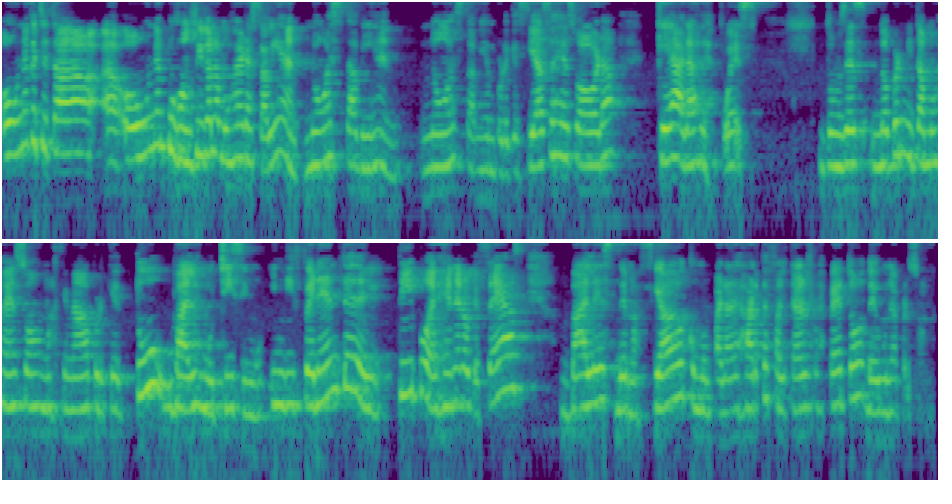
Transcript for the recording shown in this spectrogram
O una cachetada o un empujoncito a la mujer, está bien. No está bien, no está bien. Porque si haces eso ahora, ¿qué harás después? Entonces, no permitamos eso más que nada porque tú vales muchísimo. Indiferente del tipo de género que seas, vales demasiado como para dejarte faltar el respeto de una persona.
